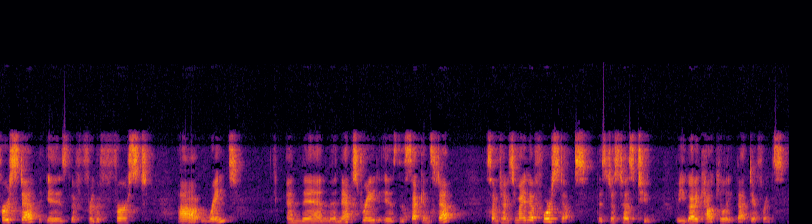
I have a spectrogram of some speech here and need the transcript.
first step is the for the first uh, rate, and then the next rate is the second step. Sometimes you might have four steps. This just has two, but you got to calculate that difference.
